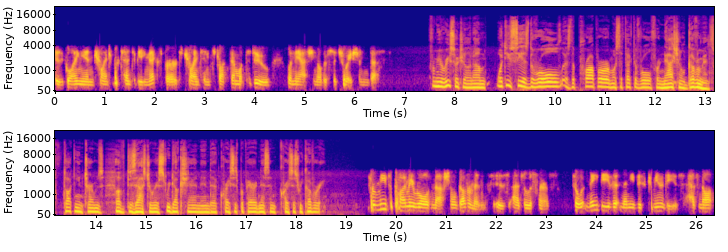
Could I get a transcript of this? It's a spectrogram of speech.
is going in trying to pretend to be an expert, trying to instruct them what to do when they actually know their situation best. From your research, Ilan, um, what do you see as the role, as the proper or most effective role for national governments, talking in terms of disaster risk reduction and uh, crisis preparedness and crisis recovery? For me, the primary role of national governments is as listeners. So it may be that many of these communities have not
